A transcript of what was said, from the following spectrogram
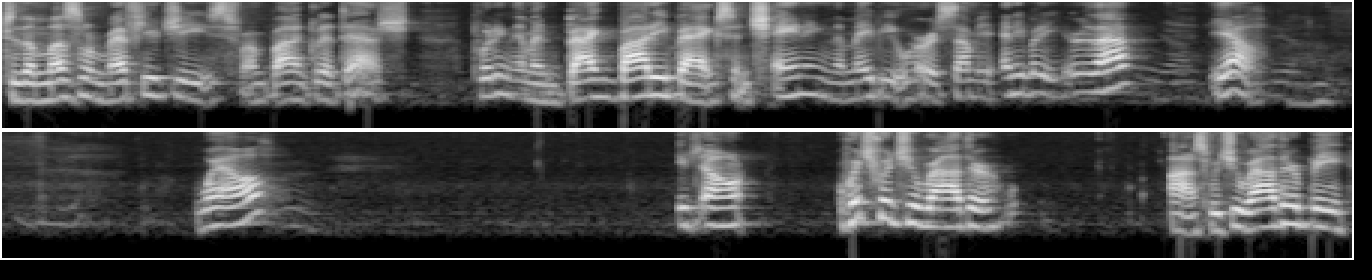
to the Muslim refugees from Bangladesh, putting them in bag, body bags and chaining them. Maybe you heard some. Anybody hear that? Yeah. yeah. Well, you don't. Which would you rather? Honest, would you rather be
